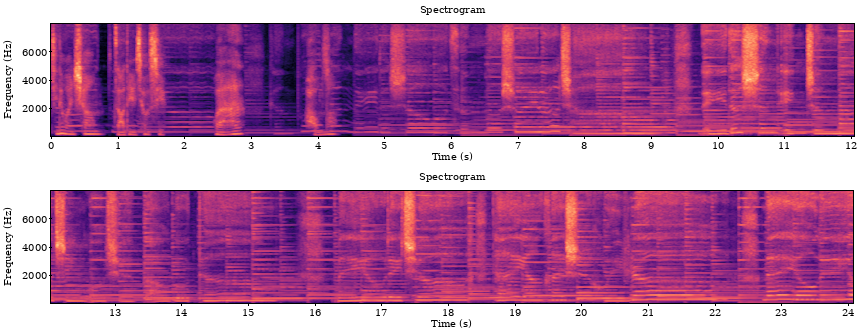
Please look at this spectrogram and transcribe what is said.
今天晚上早点休息，晚安，好吗？你的声音这么近，我却抱不到。没有地球，太阳还是会热；没有理由，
